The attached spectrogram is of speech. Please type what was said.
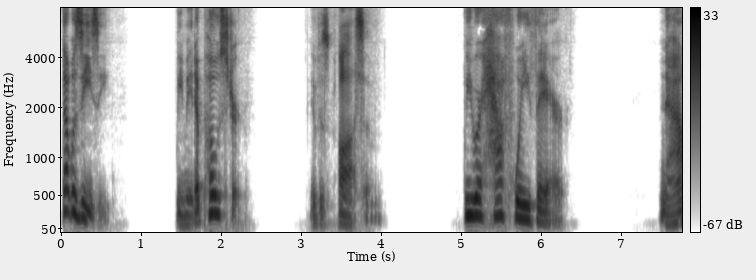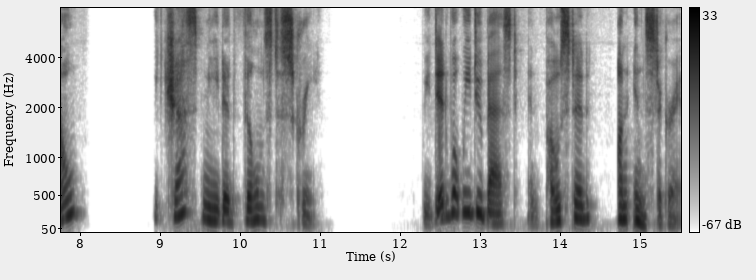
That was easy. We made a poster. It was awesome. We were halfway there. Now, we just needed films to screen. We did what we do best and posted on Instagram.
